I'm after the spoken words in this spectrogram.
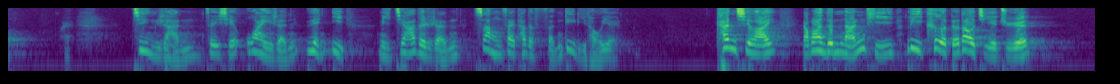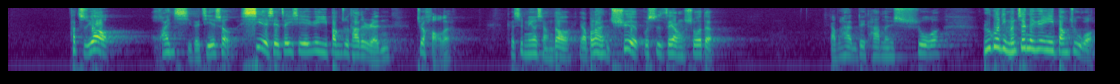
竟然这些外人愿意你家的人葬在他的坟地里头耶？看起来亚伯拉罕的难题立刻得到解决，他只要欢喜的接受，谢谢这些愿意帮助他的人就好了。可是没有想到，亚伯拉罕却不是这样说的。亚伯拉罕对他们说：“如果你们真的愿意帮助我，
